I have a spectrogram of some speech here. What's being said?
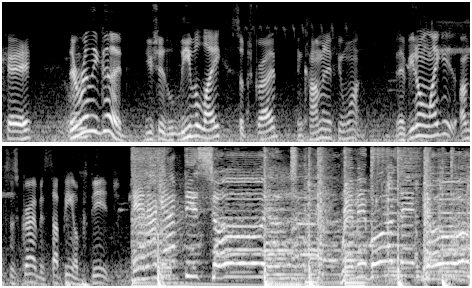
okay? They're really good. You should leave a like, subscribe, and comment if you want. And if you don't like it, unsubscribe and stop being a bitch. And I got this soda. Remy boys that know. Fast money don't show. No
